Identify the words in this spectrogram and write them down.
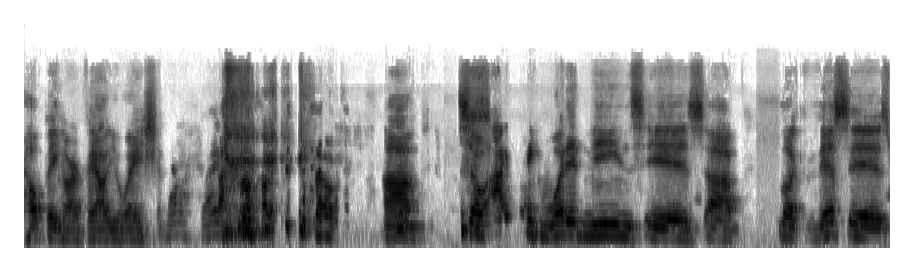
helping our valuation. Yeah, right. so, um, so I think what it means is, uh, look, this is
